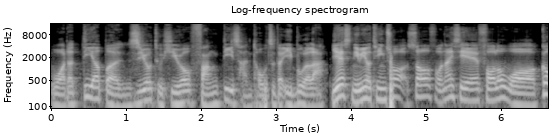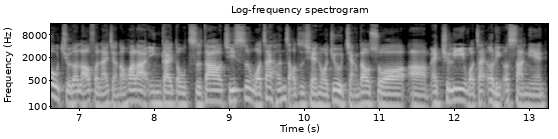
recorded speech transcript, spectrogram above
我的第二本 Zero to Hero 房地产投资的一部了啦。Yes，你没有听错。So for 那些 follow 我够久的老粉来讲的话啦，应该都知道，其实我在很早之前我就讲到说，啊、，actually，我在二零二三年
